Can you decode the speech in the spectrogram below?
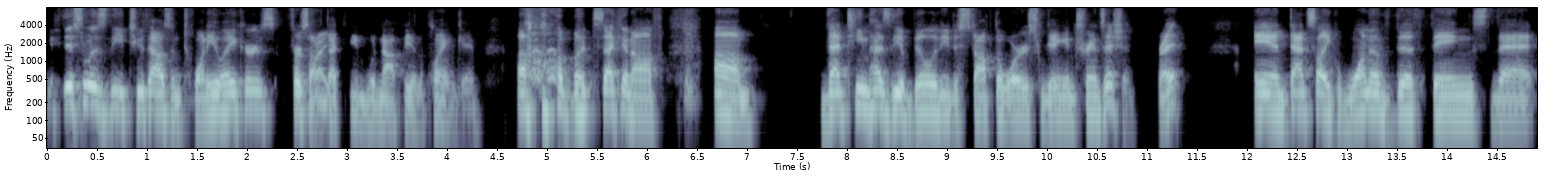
if this was the 2020 Lakers, first off, right. that team would not be in the play-in game. Uh, but second off, um, that team has the ability to stop the Warriors from getting in transition, right? And that's like one of the things that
